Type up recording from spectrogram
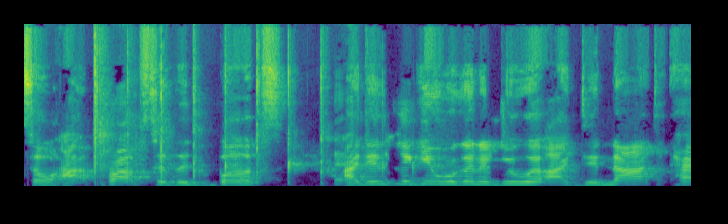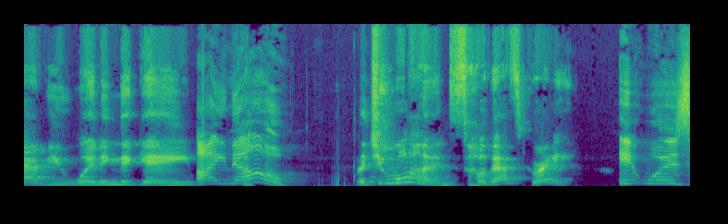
so I props to the Bucks. I didn't think you were going to do it. I did not have you winning the game. I know. But you won, so that's great it was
